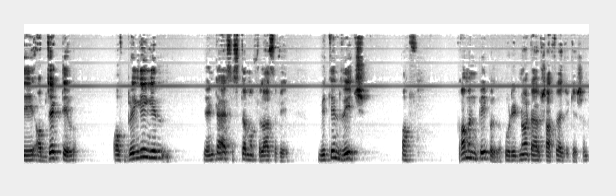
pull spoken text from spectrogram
the objective of bringing in the entire system of philosophy within reach of common people who did not have Shastra education,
